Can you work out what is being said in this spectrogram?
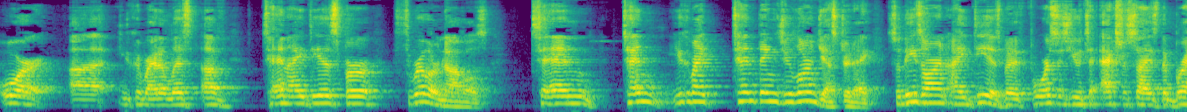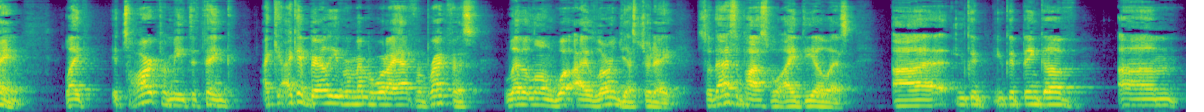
or, uh, you could write a list of 10 ideas for thriller novels. 10, 10, you can write 10 things you learned yesterday. So these aren't ideas, but it forces you to exercise the brain. Like, it's hard for me to think, I can, I can barely even remember what I had for breakfast, let alone what I learned yesterday. So that's a possible idea list. Uh, you could, you could think of, um,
